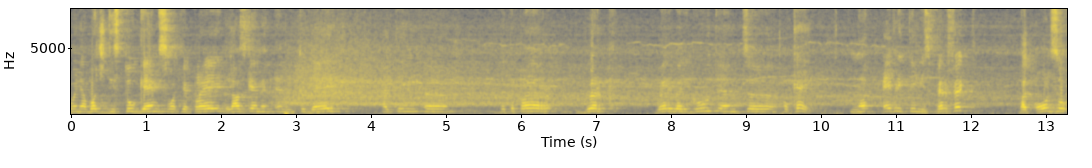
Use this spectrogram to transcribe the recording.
when I watch these two games, what we play, last game and, and today, I think uh, that the player work very, very good and uh, okay. Not everything is perfect, but also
